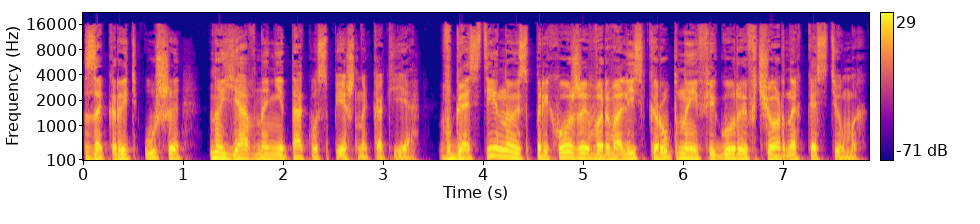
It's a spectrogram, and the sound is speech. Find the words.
закрыть уши, но явно не так успешно, как я. В гостиную с прихожей ворвались крупные фигуры в черных костюмах.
